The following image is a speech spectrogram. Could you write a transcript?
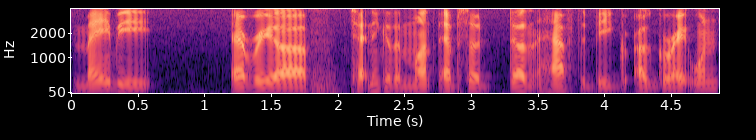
maybe every uh, Technique of the Month episode doesn't have to be a great one.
